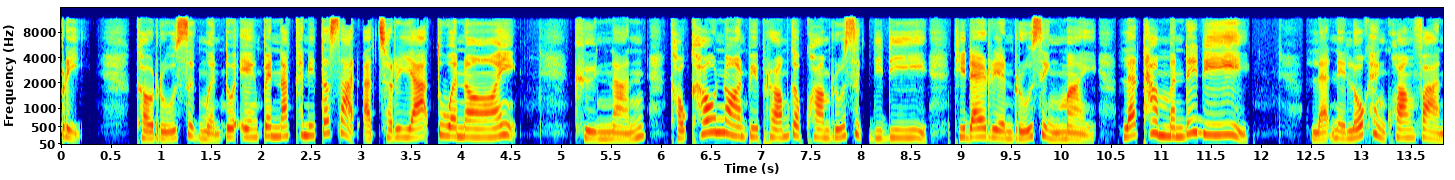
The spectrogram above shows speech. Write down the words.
ปริ เขารู้สึกเหมือนตัวเองเป็นนักคณิตศาสตร์อัจฉริยะตัวน้อยคืนนั้นเขาเข้านอนไปพร้อมกับความรู้สึกดีๆ ที่ได้เรียนรู้สิ่งใหม่ และทำมันได้ดี และในโลกแห่งความฝัน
